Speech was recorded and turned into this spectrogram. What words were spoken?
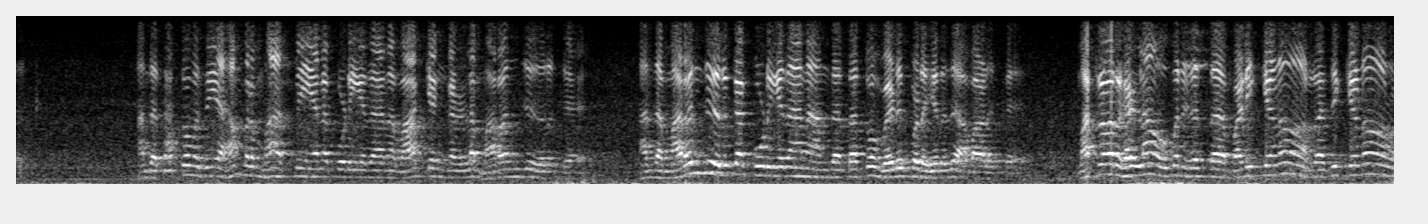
இருக்கு. அந்த தத்துவமசி அகம் பிரம்மாஸ்மி எனக்கூடியதான வாக்கியங்கள்ல மறைஞ்சு இருக்கு. அந்த மறைஞ்சு இருக்கக்கூடியதான அந்த தத்துவம் வெளிப்படுகிறது அவளுக்கு. மற்றவர்கள்லாம் உபனிஷத்தை படிக்கணும் ரசிக்கணும்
